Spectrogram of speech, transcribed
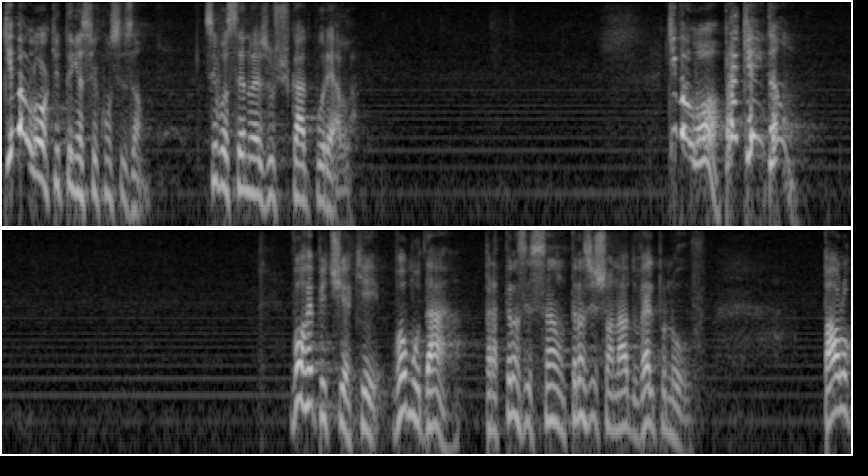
que valor que tem a circuncisão? Se você não é justificado por ela? Que valor? Para que então? Vou repetir aqui, vou mudar para transição, transicionar do velho para o novo. Paulo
